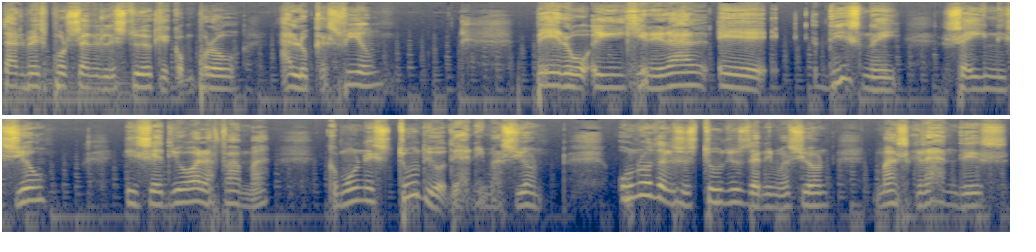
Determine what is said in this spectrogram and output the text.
tal vez por ser el estudio que compró a Lucasfilm, pero en general eh, Disney se inició y se dio a la fama como un estudio de animación, uno de los estudios de animación más grandes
